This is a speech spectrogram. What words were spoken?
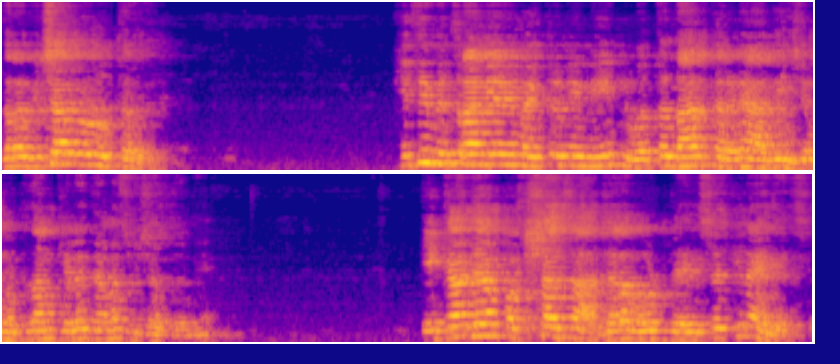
जरा विचार करून उत्तर दे किती मित्रांनी आणि मैत्रिणींनी मतदान करण्याआधी जे मतदान केलं त्यांनाच विचारतो मी. एखाद्या पक्षाचा ज्याला वोट द्यायचं की नाही द्यायचं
